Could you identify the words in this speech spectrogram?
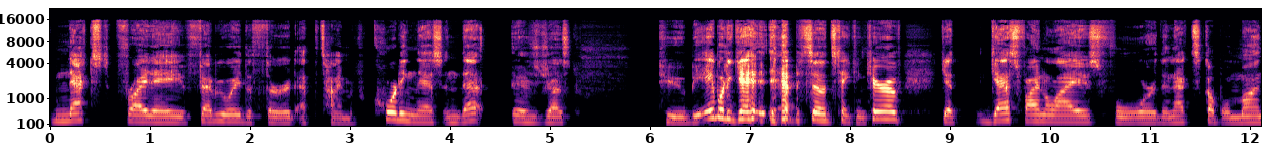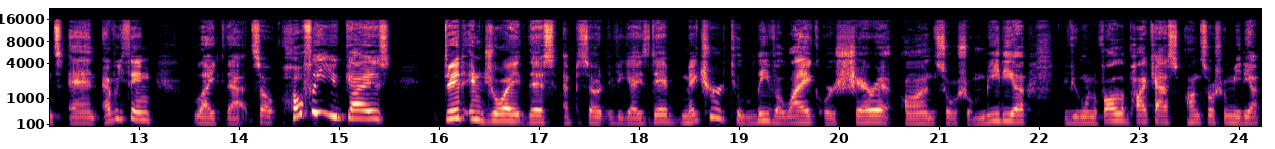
next Friday, February the 3rd, at the time of recording this. And that is just to be able to get episodes taken care of, get guests finalized for the next couple months, and everything like that. So hopefully you guys did enjoy this episode. If you guys did, make sure to leave a like or share it on social media. If you want to follow the podcast on social media,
